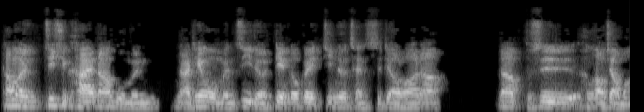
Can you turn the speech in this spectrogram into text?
他们继续开，那我们哪天我们自己的店都被金润蚕食掉的话，那那不是很好笑吗？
